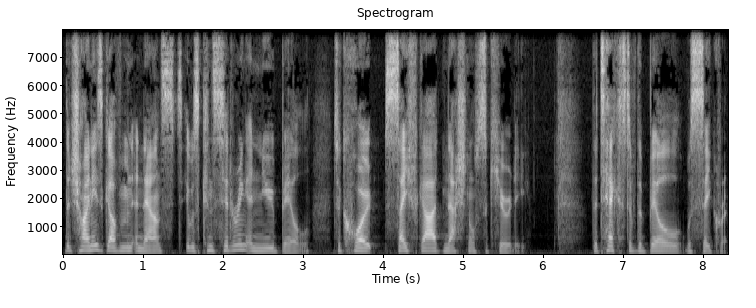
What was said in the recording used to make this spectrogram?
the Chinese government announced it was considering a new bill to, quote, safeguard national security. The text of the bill was secret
